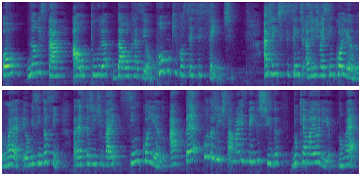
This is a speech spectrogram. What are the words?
Ou não está à altura da ocasião. Como que você se sente? A gente se sente, a gente vai se encolhendo, não é? Eu me sinto assim. Parece que a gente vai se encolhendo até quando a gente está mais bem vestida do que a maioria, não é?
